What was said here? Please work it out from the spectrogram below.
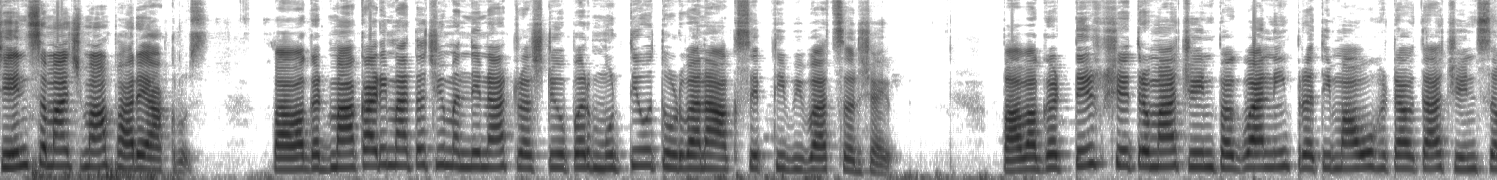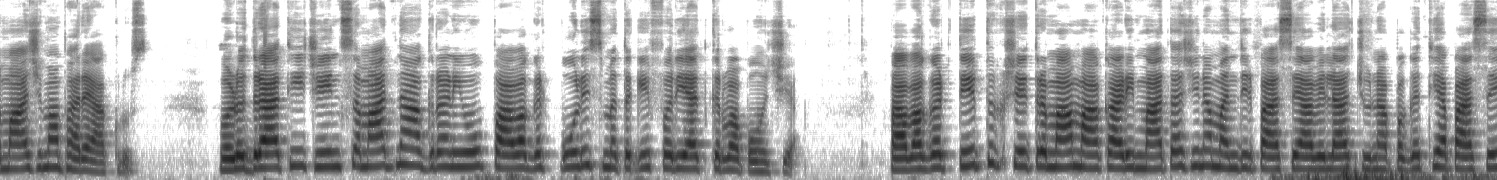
જૈન સમાજમાં ભારે આક્રોશ. પાવાગઢ મહાકાળી માતાજી મંદિરના ટ્રસ્ટીઓ પર મૂર્તિઓ તોડવાના આક્ષેપથી વિવાદ સર્જાયો. પાવાગઢ તીર્થ ક્ષેત્રમાં જૈન ભગવાનની પ્રતિમાઓ હટાવતા જૈન સમાજમાં ભારે આક્રોશ. વડોદરાથી જૈન સમાજના અગ્રણીઓ પાવાગઢ પોલીસ મથકે ફરિયાદ કરવા પહોંચ્યા. પાવાગઢ તીર્થ ક્ષેત્રમાં મહાકાળી માતાજીના મંદિર પાસે આવેલા જૂના પગથિયા પાસે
